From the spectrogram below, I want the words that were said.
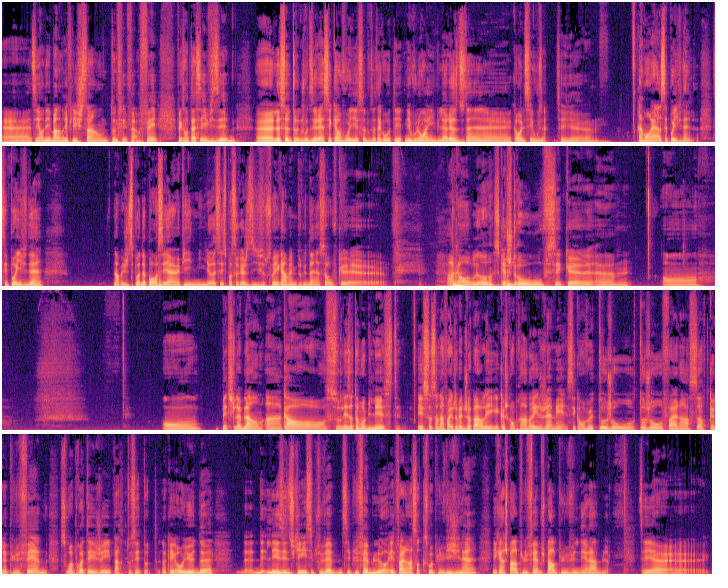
Euh, ils ont des bandes réfléchissantes, tout est parfait. Fait qu'ils sont assez visibles. Euh, le seul truc je vous dirais, c'est quand vous voyez ça, vous êtes à côté, tenez-vous loin, puis le reste du temps, euh, vous en euh, à Montréal, c'est pas évident. C'est pas évident. Non, mais je dis pas de passer à un pied et demi, là, c'est pas ça que je dis. Soyez quand même prudent, sauf que euh, encore là, ce que je trouve, c'est que euh, on on pitch le blâme encore sur les automobilistes. Et ça, c'est une affaire que j'avais déjà parlé et que je comprendrai jamais, c'est qu'on veut toujours, toujours faire en sorte que le plus faible soit protégé par tous et toutes. Ok, au lieu de, de- de les éduquer ces plus faibles, ces plus faibles là et de faire en sorte qu'ils soient plus vigilants. Et quand je parle plus faible, je parle plus vulnérable. Tu sais, euh,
